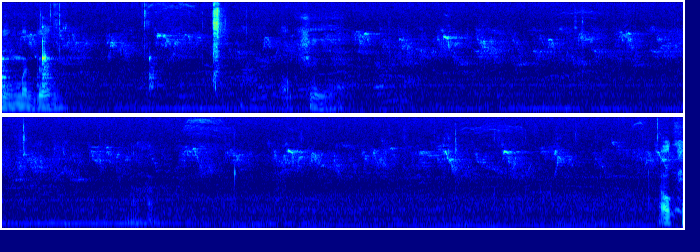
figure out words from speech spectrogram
ดึงเหมือนเดิม โอเคนะครับ โอเค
